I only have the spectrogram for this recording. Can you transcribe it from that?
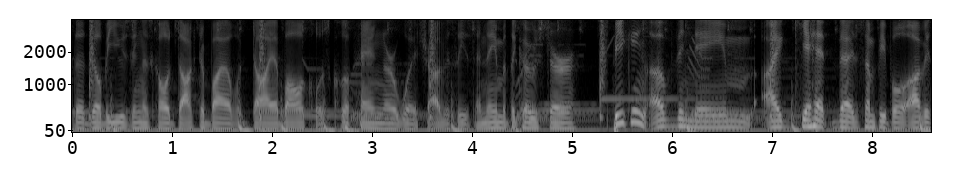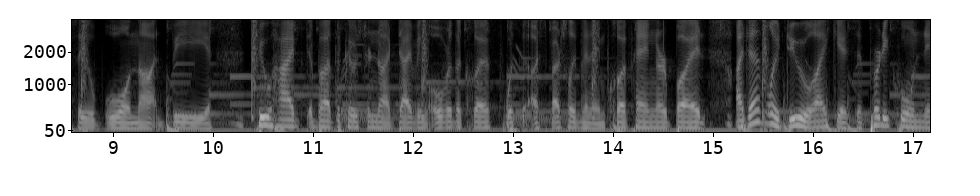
that they'll be using is called Dr. Diabolical's Cliffhanger, which obviously is the name of the coaster. Speaking of the name, I get that some people obviously will not be too hyped about the coaster not diving over the cliff, with especially the name Cliffhanger, but I definitely do like it. It's a pretty cool name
